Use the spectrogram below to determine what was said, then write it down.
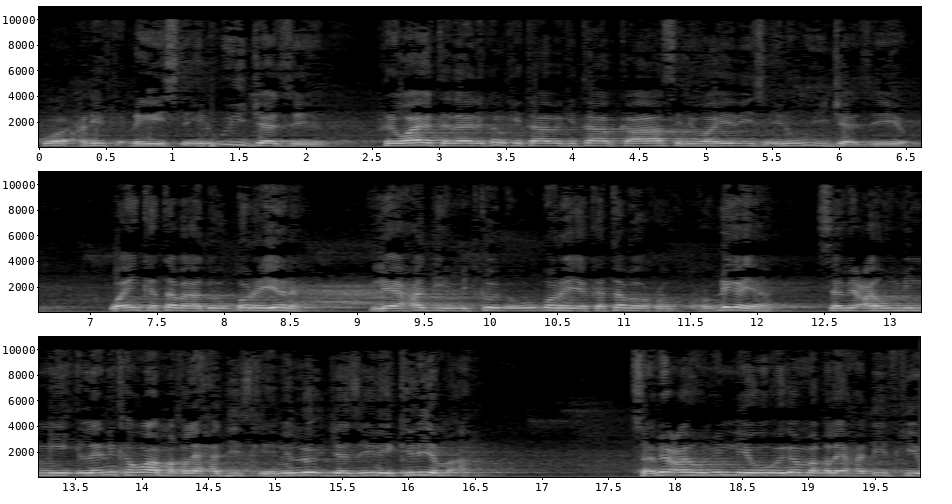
kuwa xadiidka dhegaystay inuu u ijaazeeyo. Riwaayata dalika alkitaabi kitaabkaas riwaayadiisa inuu u ijaazeeyo. Wain kataba hadduu qorayana liaxadihi midkood uu u qorayo kataba wuxuu dhigayaa samicahu minii ilaa ninkan waa maqlay xadiidkii nin loo ijaazaynaya keliya ma aha. Samicahu minii wuu iga maqlay xadiidkii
